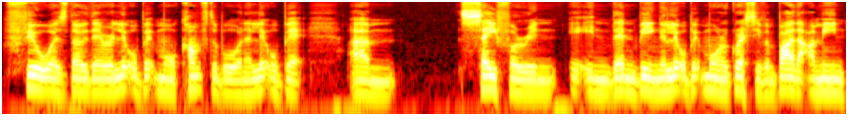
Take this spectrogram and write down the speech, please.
feel as though they're a little bit more comfortable and a little bit um, safer in in then being a little bit more aggressive. And by that I mean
